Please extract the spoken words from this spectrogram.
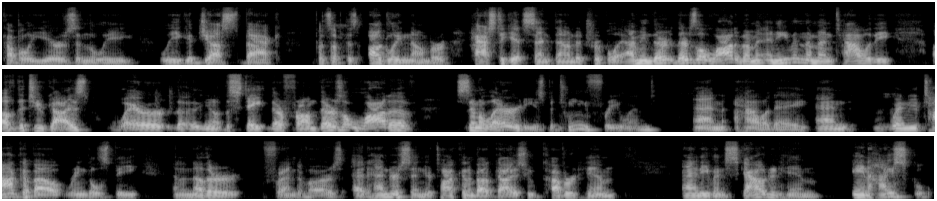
a couple of years in the league league adjusts back puts up this ugly number has to get sent down to AAA I mean there there's a lot of them and even the mentality of the two guys where the you know the state they're from there's a lot of similarities between Freeland and Halladay. and when you talk about Ringolsby and another friend of ours, Ed Henderson, you're talking about guys who covered him and even scouted him in high school,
